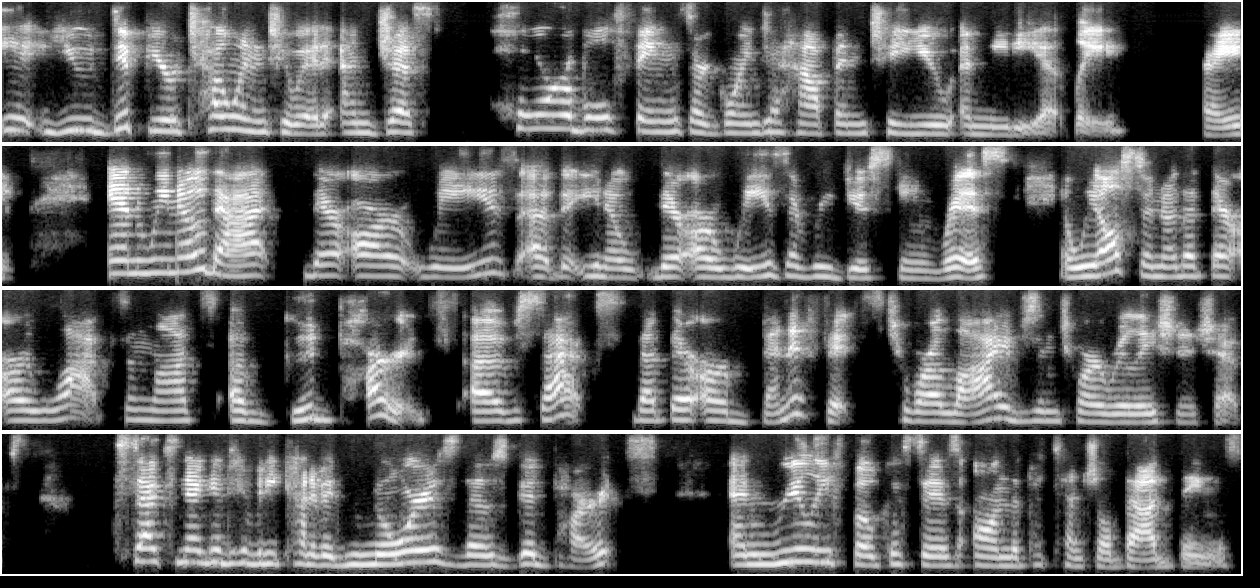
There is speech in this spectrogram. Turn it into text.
it, you dip your toe into it and just horrible things are going to happen to you immediately right? And we know that there are ways uh, that you know there are ways of reducing risk. And we also know that there are lots and lots of good parts of sex that there are benefits to our lives and to our relationships. Sex negativity kind of ignores those good parts and really focuses on the potential bad things.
